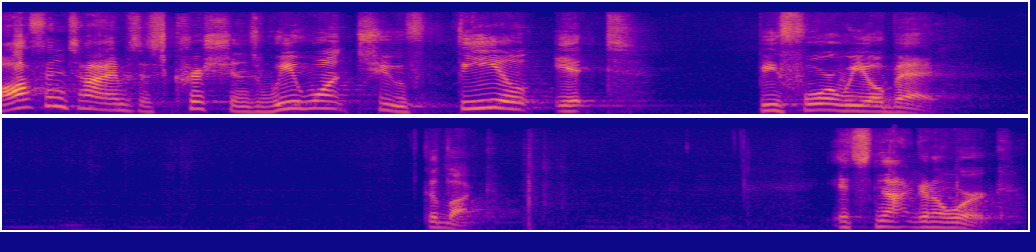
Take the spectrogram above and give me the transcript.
Oftentimes, as Christians, we want to feel it before we obey. Good luck. it's not going to work.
